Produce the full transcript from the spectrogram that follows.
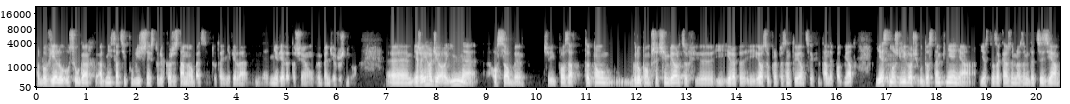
albo wielu usługach administracji publicznej, z których korzystamy obecnie. Tutaj niewiele, niewiele to się będzie różniło. Jeżeli chodzi o inne osoby, czyli poza to, tą grupą przedsiębiorców i, i, i, osób reprezentujących dany podmiot, jest możliwość udostępnienia, jest to za każdym razem decyzja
